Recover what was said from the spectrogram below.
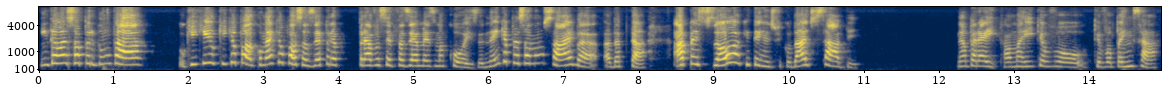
Então é só perguntar. O que que, o que, que eu como é que eu posso fazer para você fazer a mesma coisa? Nem que a pessoa não saiba adaptar. A pessoa que tem a dificuldade sabe. Não, peraí, calma aí que eu vou que eu vou pensar.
